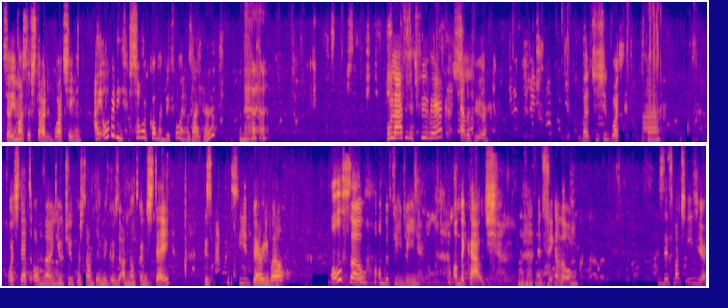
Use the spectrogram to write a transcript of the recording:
So he must have started watching. I already saw a comment before and I was like, huh? Hoe laat is het vuurwerk? 11 uur. But you should watch it on, uh, watch that on uh, YouTube or something because I'm not going to stay because I want to see it very well. Also on the TV, on the couch, and sing along because that's much easier.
